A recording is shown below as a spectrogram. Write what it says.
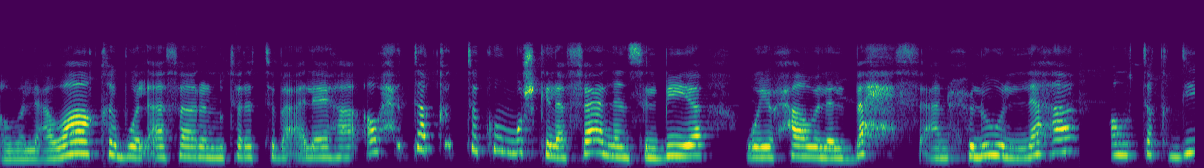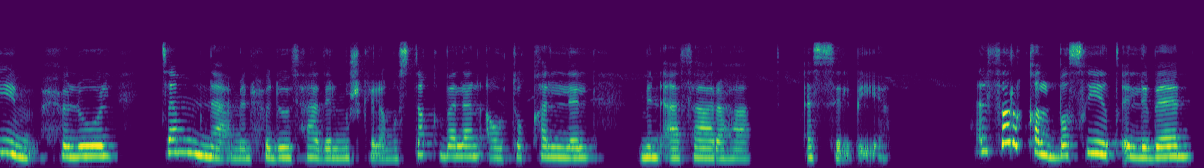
أو العواقب والآثار المترتبة عليها أو حتى قد تكون مشكلة فعلا سلبية ويحاول البحث عن حلول لها أو تقديم حلول تمنع من حدوث هذه المشكلة مستقبلا أو تقلل من آثارها. السلبية. الفرق البسيط اللي بين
